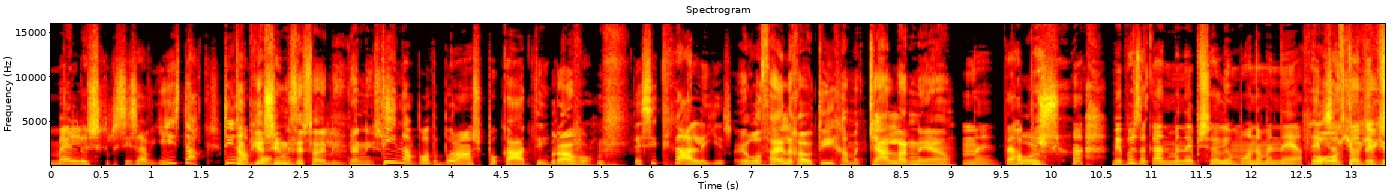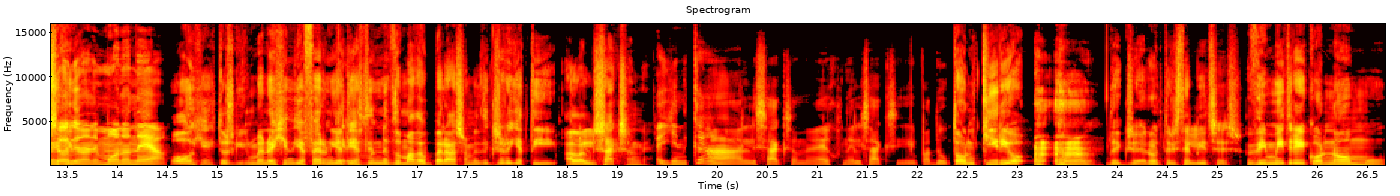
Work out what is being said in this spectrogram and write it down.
μέλος της Χρυσής Αυγής, εντάξει, τι, Τι να πιο πω. σύνηθες θα έλεγε κανείς; Τι να πω, δεν μπορώ να σου πω κάτι. Μπράβο. Εσύ τι θα έλεγες; Εγώ θα έλεγα ότι είχαμε κι άλλα νέα. Ναι, τα Πώς; οποία. Μήπως να κάνουμε ένα επεισόδιο μόνο με νέα; Θέλεις Όχι, αυτό όχι, το όχι, επεισόδιο όχι. να είναι μόνο νέα; Όχι, όχι, το συγκεκριμένο έχει ενδιαφέρον γιατί Κρίμα. αυτή την εβδομάδα που περάσαμε δεν ξέρω γιατί, αλλά λυσάξανε. Ε, γενικά λυσάξανε, έχουν λυσάξει παντού. Τον κύριο. δεν ξέρω, τρει τελίτσες. Δημήτρη Οικονόμου,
